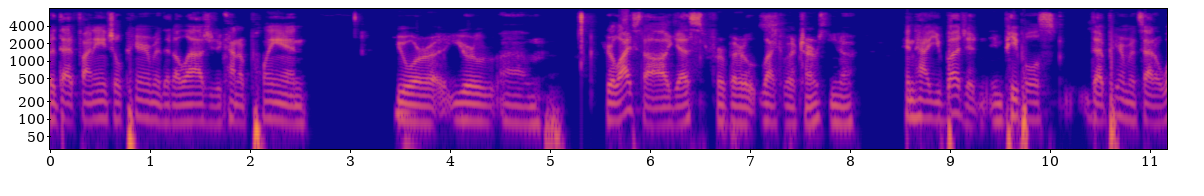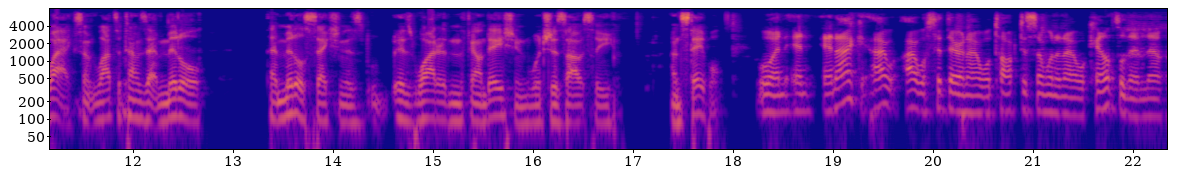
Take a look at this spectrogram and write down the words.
But that financial pyramid that allows you to kind of plan your your um, your lifestyle, I guess, for better lack of better terms, you know, and how you budget. And people's that pyramid's out of whack. So lots of times that middle that middle section is is wider than the foundation, which is obviously unstable. Well, and, and, and I, I, I will sit there and I will talk to someone and I will counsel them. Now,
